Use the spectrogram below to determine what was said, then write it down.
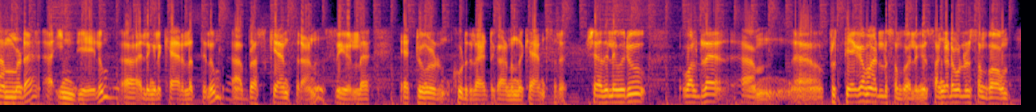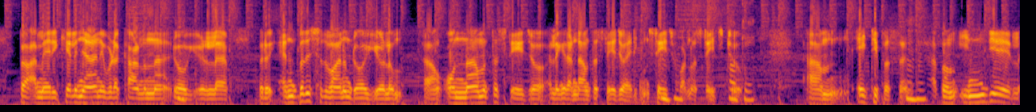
നമ്മുടെ ഇന്ത്യയിലും അല്ലെങ്കിൽ കേരളത്തിലും ബ്രസ്റ്റ് ക്യാൻസറാണ് സ്ത്രീകളിലെ ഏറ്റവും കൂടുതലായിട്ട് കാണുന്ന ക്യാൻസർ പക്ഷെ അതിൽ ഒരു വളരെ പ്രത്യേകമായിട്ടുള്ള സംഭവം അല്ലെങ്കിൽ സങ്കടമുള്ളൊരു സംഭവം. ഇപ്പോൾ അമേരിക്കയിൽ ഞാൻ ഇവിടെ കാണുന്ന രോഗികളിലെ ഒരു എൺപത് ശതമാനം രോഗികളും ഒന്നാമത്തെ സ്റ്റേജോ അല്ലെങ്കിൽ രണ്ടാമത്തെ സ്റ്റേജോ ആയിരിക്കും. സ്റ്റേജ് വണ്ണോ സ്റ്റേജ് ടു. Eighty percent. അപ്പം ഇന്ത്യയിൽ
